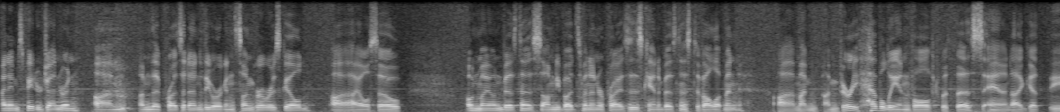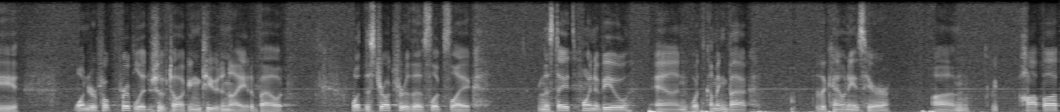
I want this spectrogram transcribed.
My name is Peter Gendron. Um, I'm the president of the Oregon Sun Growers Guild. Uh, I also own my own business, Omnibudsman Enterprises, Cannabis Business Development. Um, I'm, I'm very heavily involved with this, and I get the wonderful privilege of talking to you tonight about what the structure of this looks like from the state's point of view and what's coming back to the counties here. Um, we pop up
